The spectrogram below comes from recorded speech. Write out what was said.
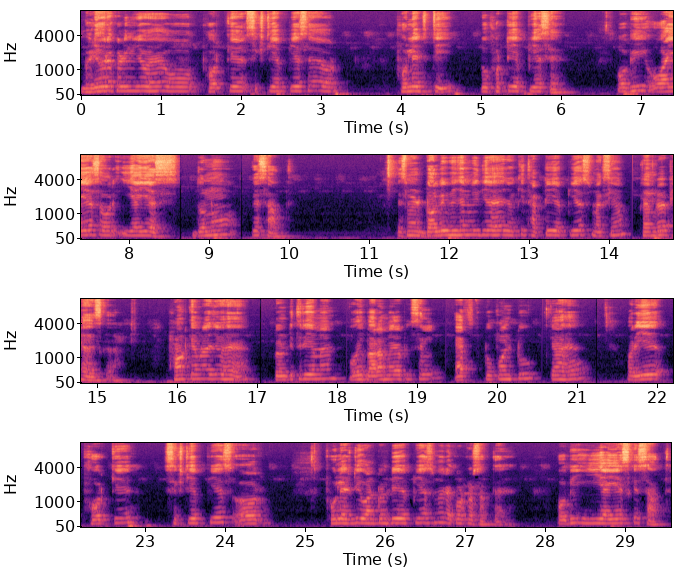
वीडियो रिकॉर्डिंग जो है वो फोर के सिक्सटी एफ़ पी एस है और full H D two forty F P S है। वो भी ओ आई एस और ई आई एस दोनों के साथ। इसमें डॉल्बी विजन भी दिया है जो कि thirty F P S maximum rate है इसका। फ्रंट कैमरा जो है ट्वेंटी थ्री एम एम वही बारह megapixel F two point two का है। और ये four K sixty F P S और full H D one twenty F P S में रिकॉर्ड कर सकता है। वो भी ई आई एस के साथ।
